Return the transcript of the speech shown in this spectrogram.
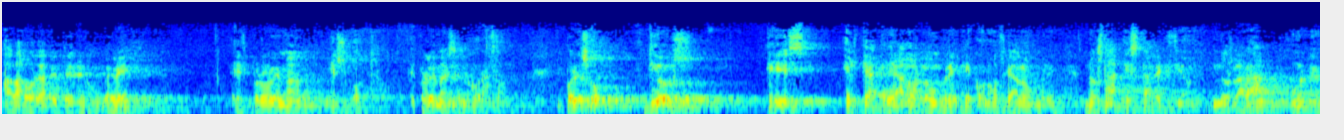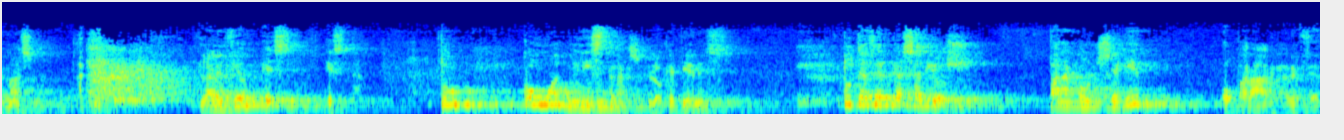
a la hora de tener un bebé. El problema es otro, el problema es el corazón. Y por eso Dios, que es el que ha creado al hombre y que conoce al hombre, nos da esta lección. Nos dará, una vez más. La lección es esta. ¿Tú cómo administras lo que tienes? ¿Tú te acercas a Dios para conseguir o para agradecer?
